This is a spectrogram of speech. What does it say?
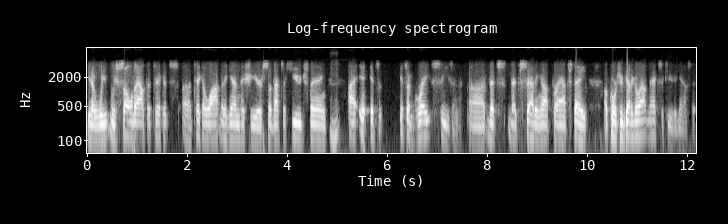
you know, we we sold out the tickets uh, ticket allotment again this year, so that's a huge thing. Mm-hmm. Uh, it, it's it's a great season uh, that's that's setting up for App State. Of course, you've got to go out and execute against it.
